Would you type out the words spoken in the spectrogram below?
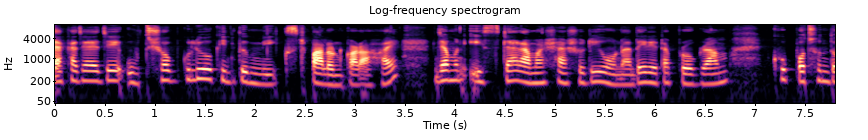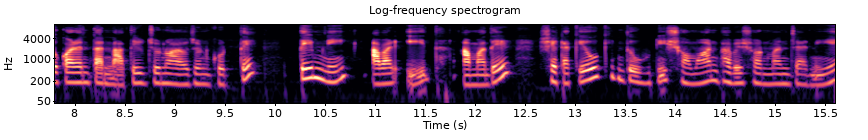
দেখা যায় যে উৎসবগুলিও কিন্তু মিক্সড পালন করা হয়। যেমন ইস্টার আমার শাশুড়ি ওনাদের এটা প্রোগ্রাম খুব পছন্দ করেন তার নাতির জন্য আয়োজন করতে। তেমনি আবার ঈদ আমাদের সেটাকেও কিন্তু উনি সমানভাবে সম্মান জানিয়ে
